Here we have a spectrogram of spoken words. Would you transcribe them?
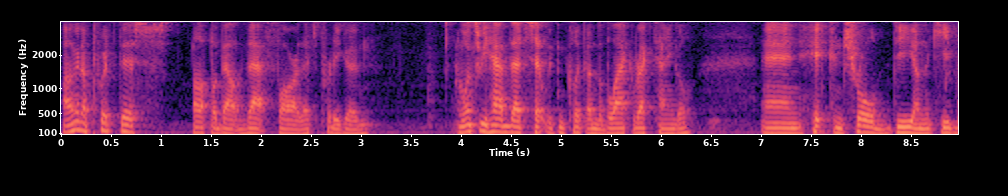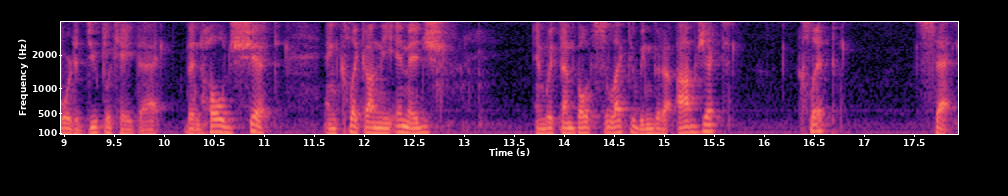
I'm going to put this up about that far. That's pretty good. And once we have that set, we can click on the black rectangle and hit Control D on the keyboard to duplicate that. Then hold Shift and click on the image. And with them both selected, we can go to Object, Clip, Set.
